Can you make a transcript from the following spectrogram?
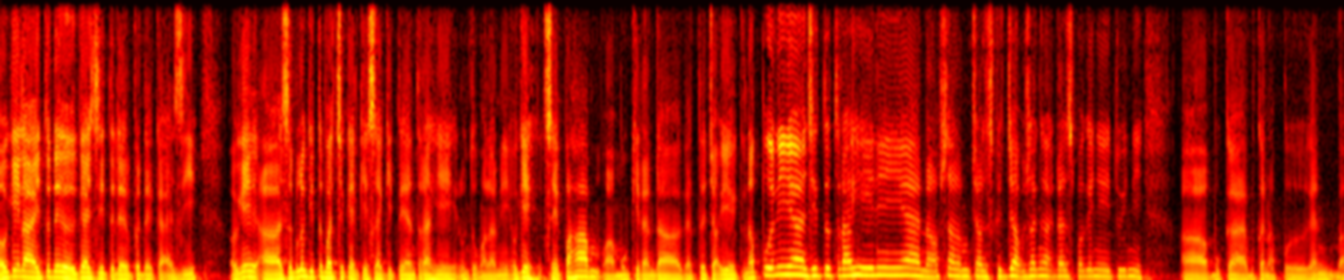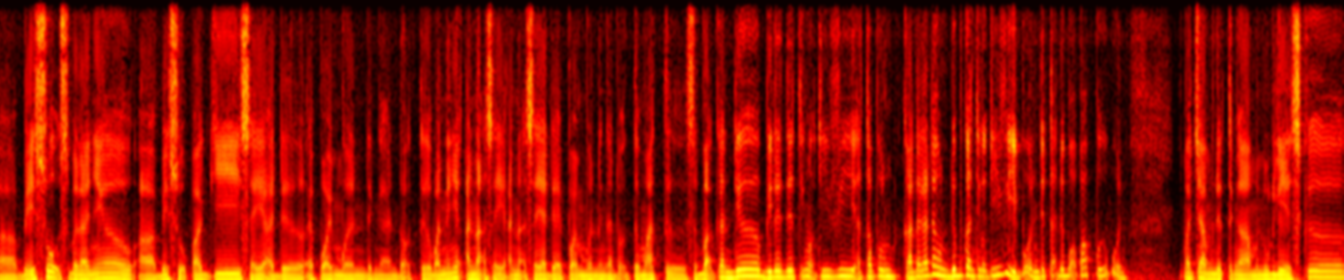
Okey lah itu dia guys cerita daripada Kak Aziz. Okey uh, sebelum kita bacakan kisah kita yang terakhir untuk malam ni. Okey saya faham uh, mungkin anda kata cak eh kenapa ni ya cerita terakhir ni ya? asal macam sekejap sangat dan sebagainya itu ini. Uh, bukan bukan apa kan uh, besok sebenarnya uh, besok pagi saya ada appointment dengan doktor maknanya anak saya anak saya ada appointment dengan doktor mata sebab kan dia bila dia tengok TV ataupun kadang-kadang dia bukan tengok TV pun dia tak ada buat apa-apa pun macam dia tengah menulis ke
